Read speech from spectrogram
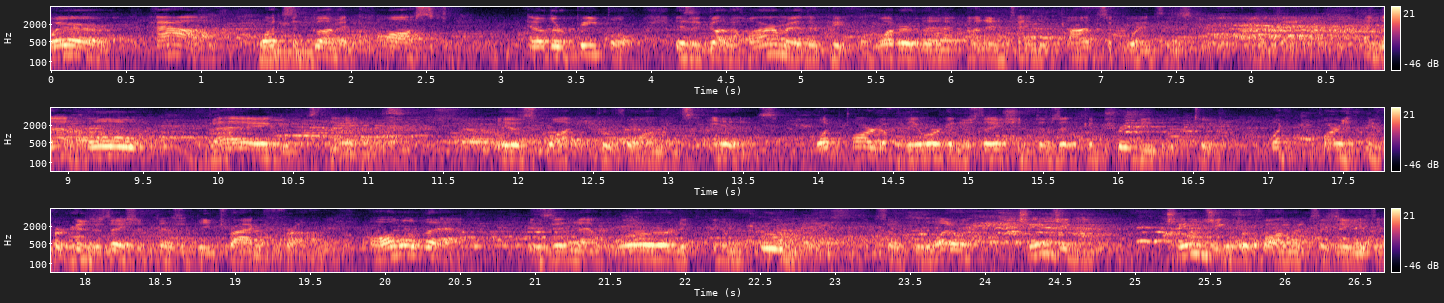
Where? How? What's it going to cost other people? Is it going to harm other people? What are the unintended consequences of that? And that whole bag of things is what performance is. What part of the organization does it contribute to? What part of the organization does it detract from? All of that is in that word improvement. So if we want to, changing, changing performance is easy.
